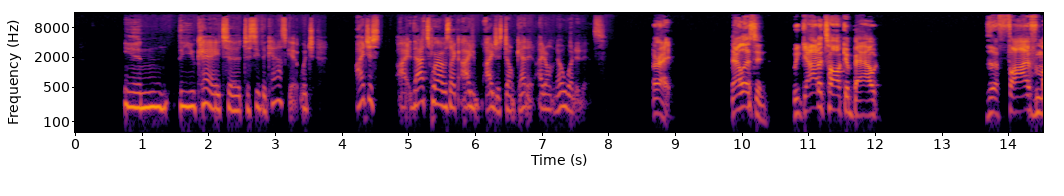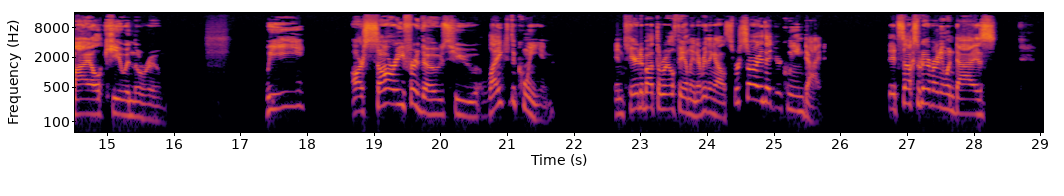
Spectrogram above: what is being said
in the UK to to see the casket which I just I that's where I was like I I just don't get it. I don't know what it is. All right. Now listen, we got to talk about the five mile queue in the room. We are sorry for those who liked the queen and cared about the royal family and everything else. We're sorry that your queen died. It sucks whenever anyone dies.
